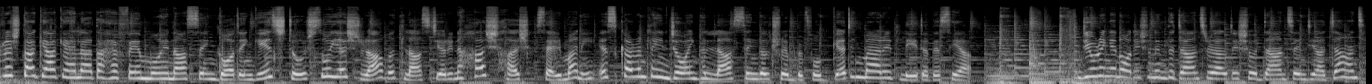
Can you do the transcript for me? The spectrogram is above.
Rishta Kya Kehlata Hai fame Mohena Singh got engaged to Suyash Rawat last year in a hush-hush ceremony is currently enjoying her last single trip before getting married later this year. During an audition in the dance reality show Dance India Dance,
